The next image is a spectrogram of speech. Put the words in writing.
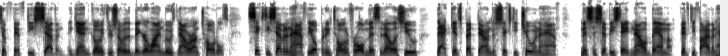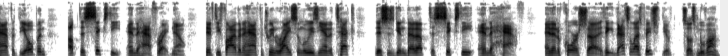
to 57. Again, going through some of the bigger line moves. Now we're on totals. 67 and a half the opening total for Ole Miss and LSU. That gets bet down to 62 and a half. Mississippi State and Alabama, 55 and a half at the open, up to 60 and a half right now. 55 and a half between Rice and Louisiana Tech. This is getting bet up to 60 and a half. And then, of course, uh, I think that's the last page. So let's move on.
